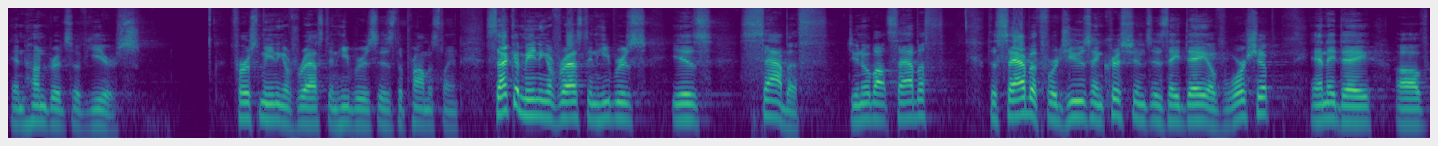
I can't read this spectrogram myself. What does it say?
and hundreds of years. First meaning of rest in Hebrews is the promised land. Second meaning of rest in Hebrews is Sabbath. Do you know about Sabbath? The Sabbath for Jews and Christians is a day of worship and a day of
